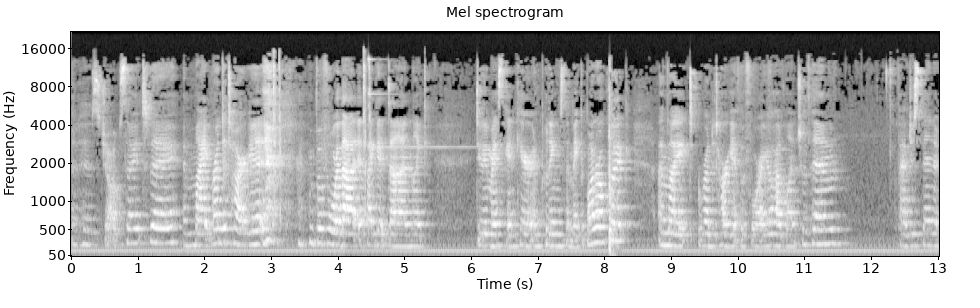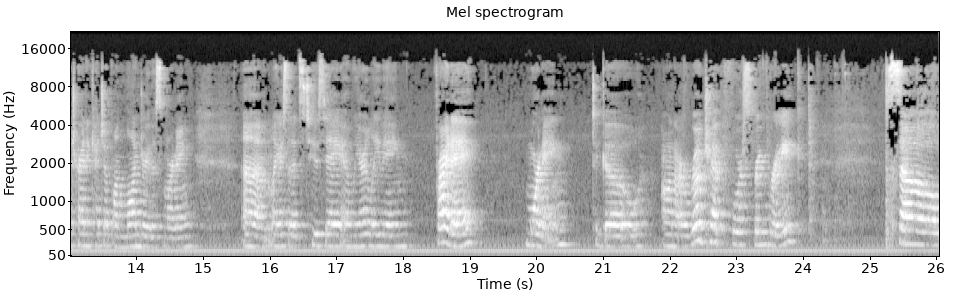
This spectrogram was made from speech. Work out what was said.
at his job site today. I might run to Target before that if I get done like doing my skincare and putting some makeup on real quick. I might run to Target before I go have lunch with him. I've just been trying to catch up on laundry this morning. Um, like I said, it's Tuesday and we are leaving Friday morning to go on our road trip for spring break. So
